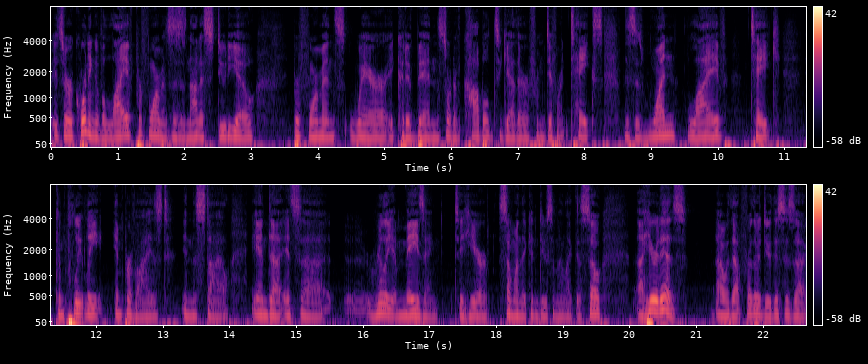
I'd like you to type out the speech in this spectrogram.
it's a recording of a live performance. This is not a studio performance where it could have been sort of cobbled together from different takes. This is one live take, completely improvised in this style, and uh, it's uh, really amazing to hear someone that can do something like this. So uh, here it is. Uh, without further ado, this is a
